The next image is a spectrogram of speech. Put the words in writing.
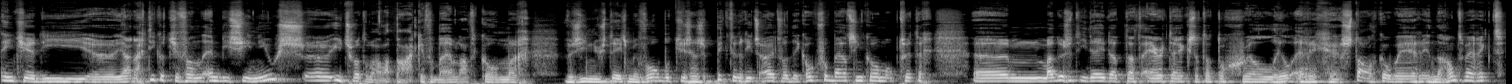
Eentje die, uh, ja, een artikeltje van NBC News. Uh, iets wat we al een paar keer voorbij hebben laten komen. Maar we zien nu steeds meer voorbeeldjes. En ze pikten er iets uit wat ik ook voorbij had zien komen op Twitter. Um, maar dus het idee dat, dat AirTags, dat dat toch wel heel erg stalkerware in de hand werkt.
